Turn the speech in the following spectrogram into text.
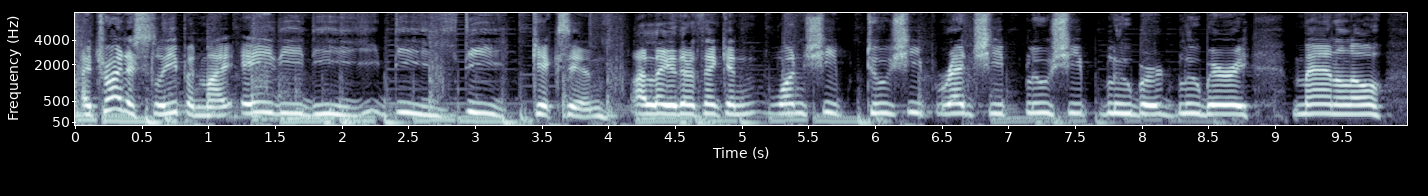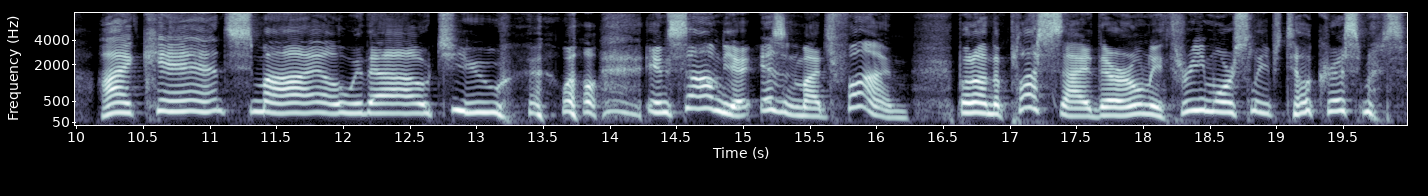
I try to sleep and my ADD kicks in. I lay there thinking one sheep, two sheep, red sheep, blue sheep, bluebird, blueberry, manilow. I can't smile without you. well, insomnia isn't much fun, but on the plus side, there are only three more sleeps till Christmas.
